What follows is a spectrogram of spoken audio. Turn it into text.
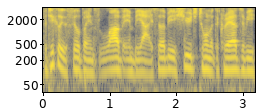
particularly the Philippines, love NBA. So there'll be a huge tournament. The crowds will be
